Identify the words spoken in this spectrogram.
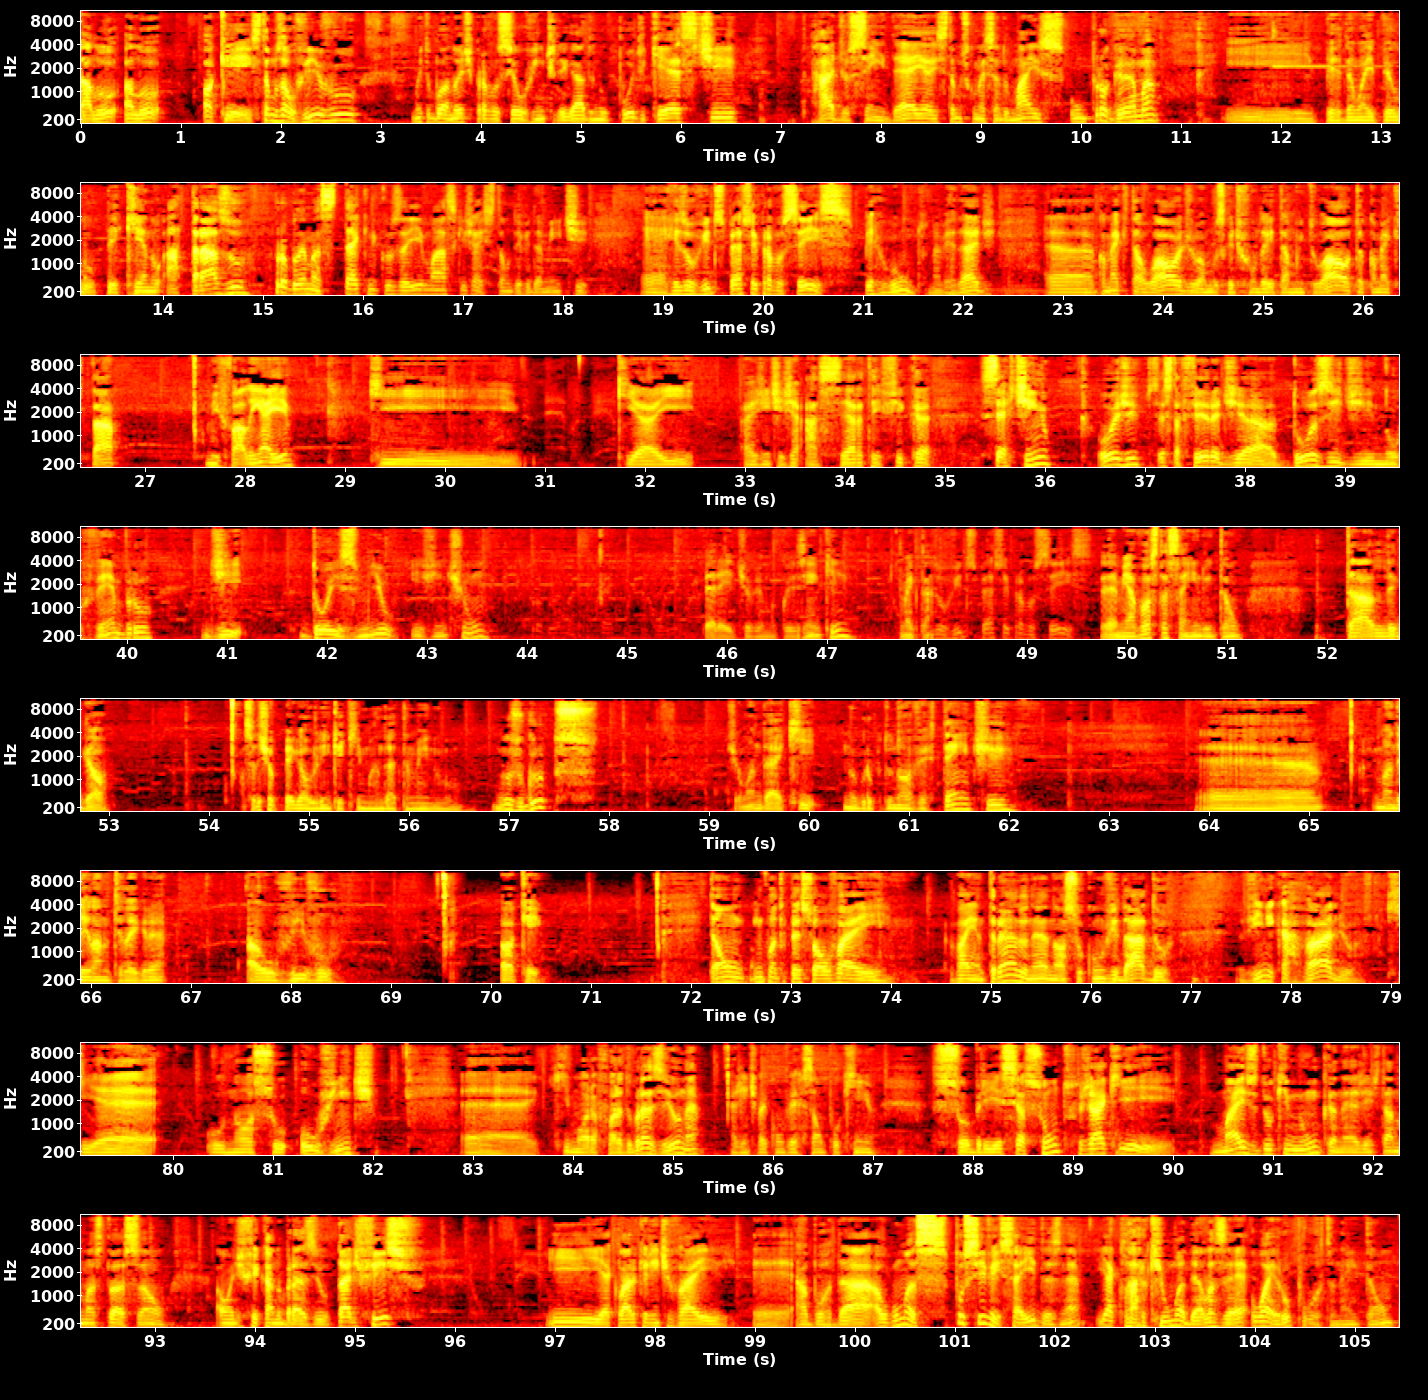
Alô, alô. Ok, estamos ao vivo. Muito boa noite para você, ouvinte ligado no podcast Rádio Sem Ideia. Estamos começando mais um programa e perdão aí pelo pequeno atraso, problemas técnicos aí, mas que já estão devidamente é, resolvidos. Peço aí para vocês, pergunto, na verdade, é, como é que tá o áudio? A música de fundo aí tá muito alta? Como é que tá? Me falem aí que que aí a gente já acerta e fica certinho. Hoje, sexta-feira, dia 12 de novembro de 2021. Pera aí, deixa eu ver uma coisinha aqui. Como é que tá? Os ouvidos peço aí pra vocês. É, minha voz tá saindo, então tá legal. Só deixa eu pegar o link aqui e mandar também no, nos grupos. Deixa eu mandar aqui no grupo do Nova Vertente. É, mandei lá no Telegram ao vivo. Ok. Então, enquanto o pessoal vai vai entrando, né, nosso convidado Vini Carvalho, que é o nosso ouvinte é, que mora fora do Brasil, né? A gente vai conversar um pouquinho sobre esse assunto, já que mais do que nunca, né, a gente está numa situação onde ficar no Brasil tá difícil. E é claro que a gente vai é, abordar algumas possíveis saídas, né? E é claro que uma delas é o aeroporto, né? Então,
